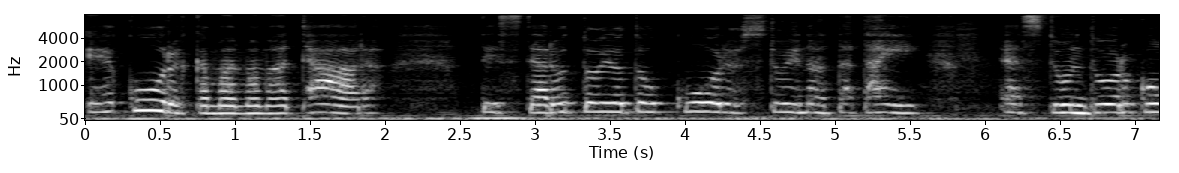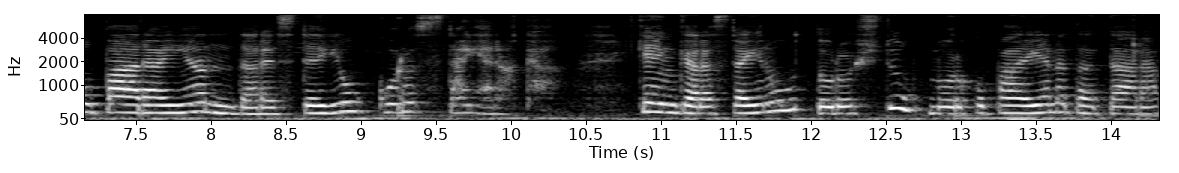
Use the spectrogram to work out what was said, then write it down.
e kurkaman mamatara. Tistaru tuijotu kuurustuina tatai. Estunturkuparaiantareste juukkurustajanaka. Kenkarastajan uutturustu murkuparaianatatara.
